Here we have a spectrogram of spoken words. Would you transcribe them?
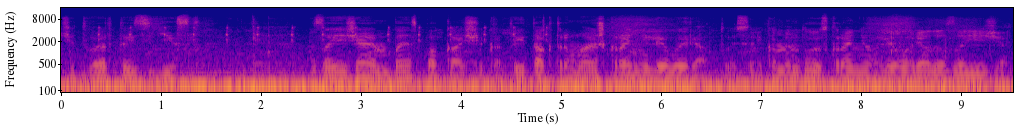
Четвертий з'їзд. Заїжджаємо без показчика. Ти і так тримаєш крайній лівий ряд. Тобто рекомендую з крайнього лівого ряду заїжджати.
